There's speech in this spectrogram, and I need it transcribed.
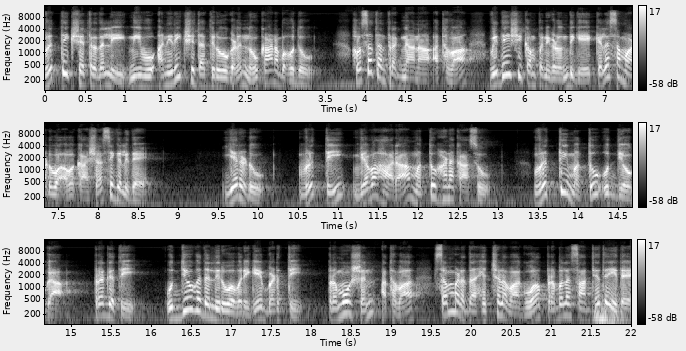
ವೃತ್ತಿ ಕ್ಷೇತ್ರದಲ್ಲಿ ನೀವು ಅನಿರೀಕ್ಷಿತ ತಿರುವುಗಳನ್ನು ಕಾಣಬಹುದು. ಹೊಸ ತಂತ್ರಜ್ಞಾನ ಅಥವಾ ವಿದೇಶಿ ಕಂಪನಿಗಳೊಂದಿಗೆ ಕೆಲಸ ಮಾಡುವ ಅವಕಾಶ ಸಿಗಲಿದೆ. ಎರಡು. ವೃತ್ತಿ, ವ್ಯವಹಾರ ಮತ್ತು ಹಣಕಾಸು. ವೃತ್ತಿ ಮತ್ತು ಉದ್ಯೋಗ. ಪ್ರಗತಿ. ಉದ್ಯೋಗದಲ್ಲಿರುವವರಿಗೆ ಬಡ್ತಿ. ಪ್ರಮೋಷನ್ ಅಥವಾ ಸಂಬಳದ ಹೆಚ್ಚಳವಾಗುವ ಪ್ರಬಲ ಸಾಧ್ಯತೆ ಇದೆ.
